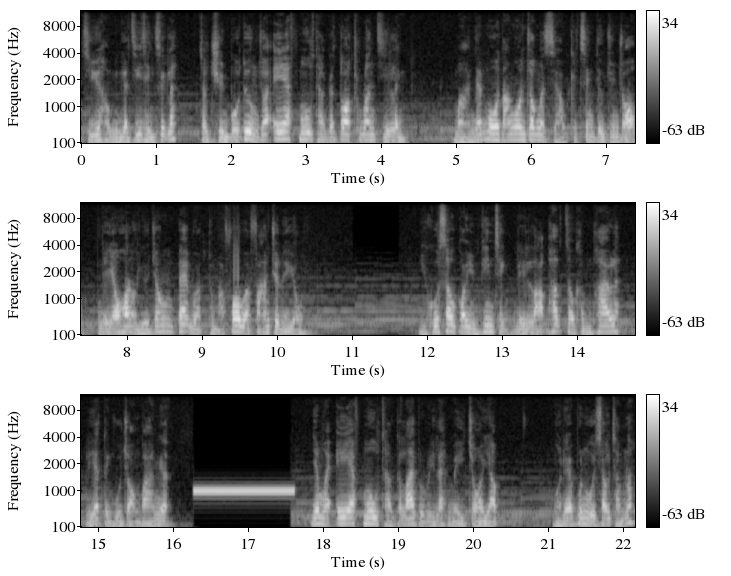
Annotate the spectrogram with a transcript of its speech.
至于后面嘅指程式咧，就全部都用咗 AF motor 嘅 dotrun 指令。万一摩打安装嘅时候极性调转咗，你有可能要将 backward 同埋 forward 反转嚟用。如果修改完编程，你立刻就 compile 咧，你一定会撞板嘅，因为 AF motor 嘅 library 咧未再入，我哋一般会搜寻啦。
